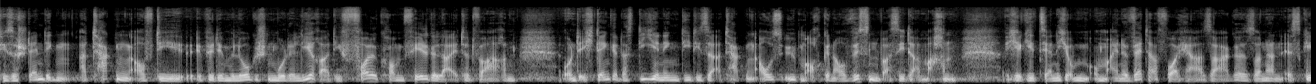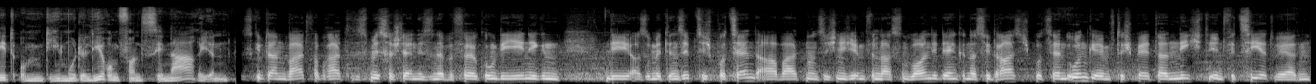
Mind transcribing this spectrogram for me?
diese ständigen Attacken auf die epidemiologischen Modellierer, die vollkommen fehlgeleitet waren. Und ich denke, dass diejenigen, die diese Attacken ausüben, auch genau wissen, was sie da machen. Hier geht es ja nicht um, um eine Wettervorhersage, sondern es geht um die Modellierung von Szenarien. Es gibt ein weit verbreitetes Missverständnis in der Bevölkerung. Diejenigen, die also mit den 70 Prozent arbeiten und sich nicht impfen lassen wollen, die denken, dass die 30 Prozent Ungeimpfte später nicht infiziert werden.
